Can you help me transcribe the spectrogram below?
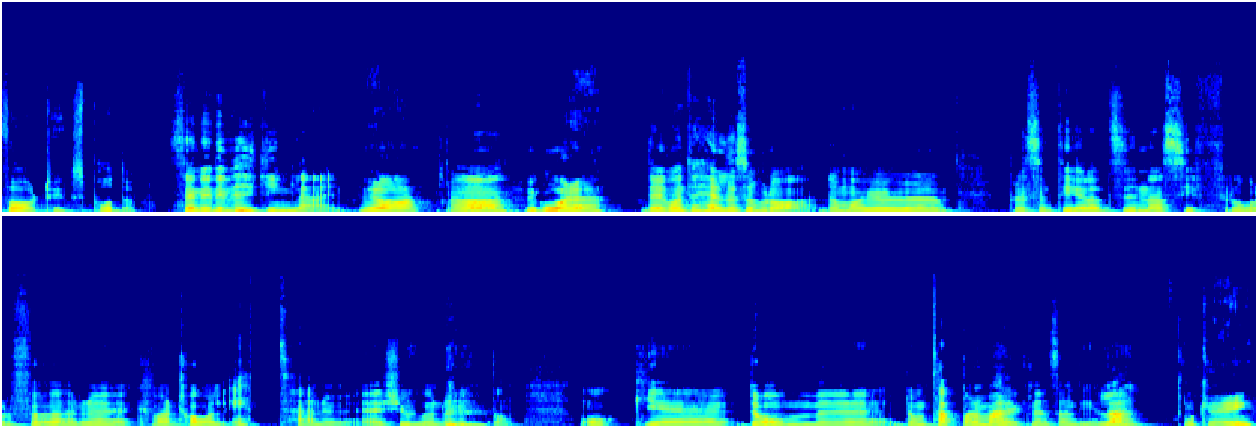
Fartygspodden. Sen är det Viking Line. Ja, Ja, hur går det? det går inte heller så bra. De har ju eh, presenterat sina siffror för eh, kvartal 1 här nu, eh, 2019. Och eh, de, eh, de tappar marknadsandelar. Okej.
